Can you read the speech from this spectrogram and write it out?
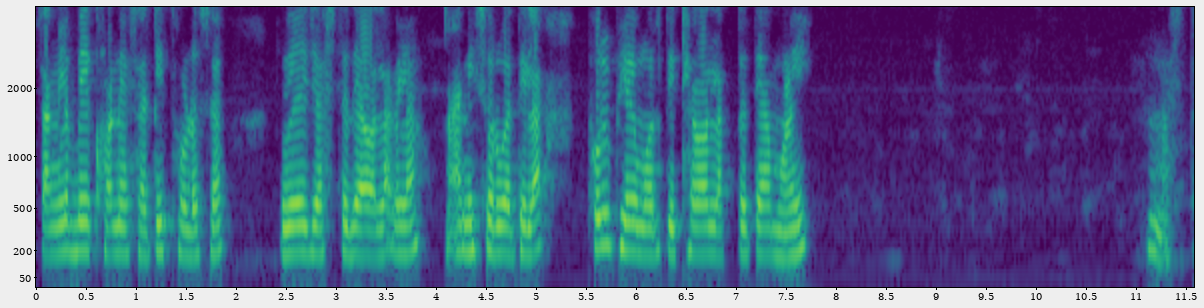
चांगलं बेक होण्यासाठी थोडंसं वेळ जास्त द्यावा लागला. आणि सुरुवातीला फुल फ्लेमवरती ठेवावं लागतं त्यामुळे. मस्त.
